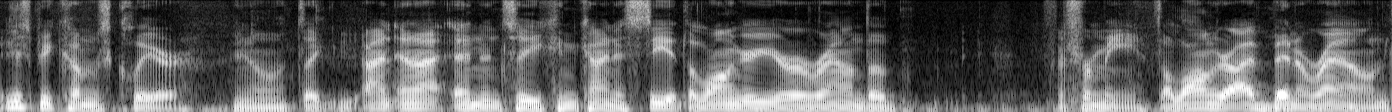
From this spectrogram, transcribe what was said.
it just becomes clear. You know, it's like, and I, and so you can kind of see it. The longer you're around the, for me, the longer I've been around,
